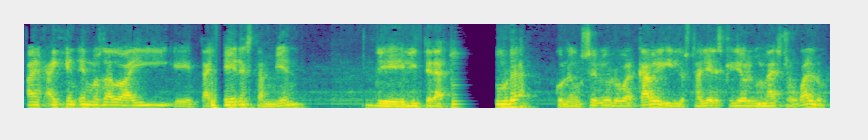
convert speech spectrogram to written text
hay, gente, hemos dado ahí eh, talleres también de literatura con Eusebio Rubalcaba y los talleres que dio el maestro Waldo,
